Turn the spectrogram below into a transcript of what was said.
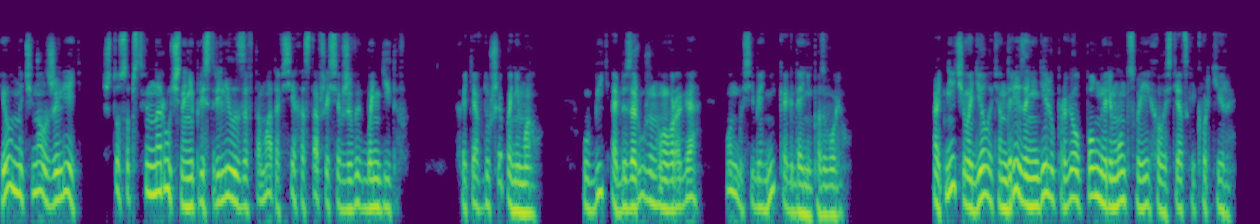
И он начинал жалеть, что собственноручно не пристрелил из автомата всех оставшихся в живых бандитов. Хотя в душе понимал, Убить обезоруженного врага он бы себе никогда не позволил. От нечего делать Андрей за неделю провел полный ремонт своей холостяцкой квартиры.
